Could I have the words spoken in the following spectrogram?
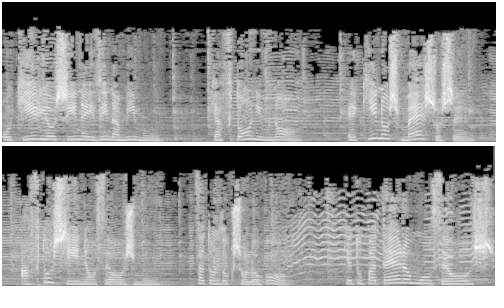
Ο Κύριος είναι η δύναμή μου και Αυτόν υμνώ. Εκείνος μέσωσε, Αυτός είναι ο Θεός μου, θα Τον δοξολογώ και του Πατέρα μου ο Θεός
